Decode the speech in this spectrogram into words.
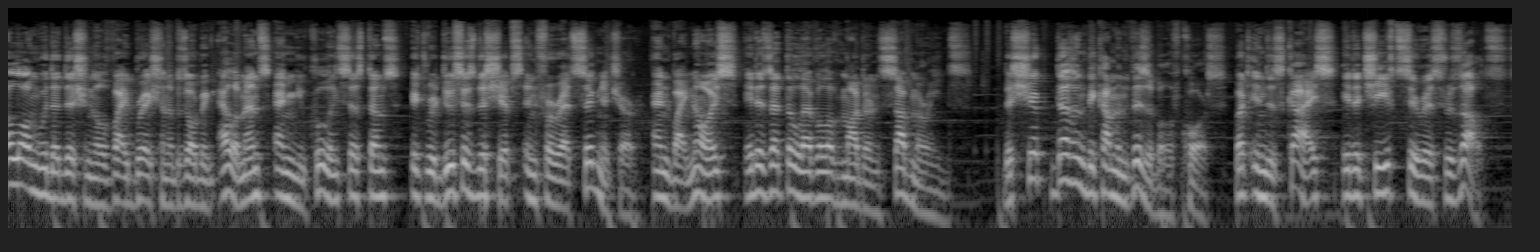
Along with additional vibration absorbing elements and new cooling systems, it reduces the ship's infrared signature, and by noise, it is at the level of modern submarines. The ship doesn't become invisible, of course, but in disguise, it achieved serious results.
